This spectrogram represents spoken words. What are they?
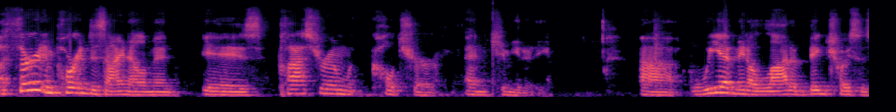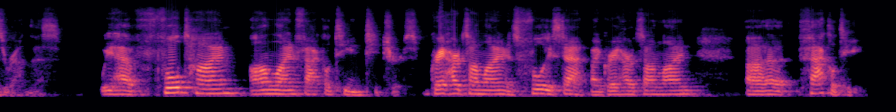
A third important design element is classroom culture and community. Uh, we have made a lot of big choices around this. We have full-time online faculty and teachers. Great Hearts Online is fully staffed by Great Hearts Online uh, faculty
